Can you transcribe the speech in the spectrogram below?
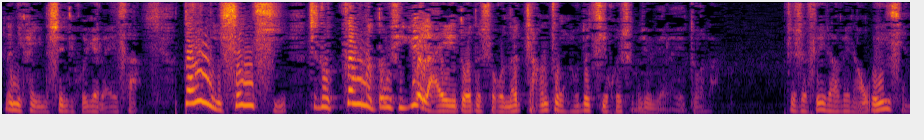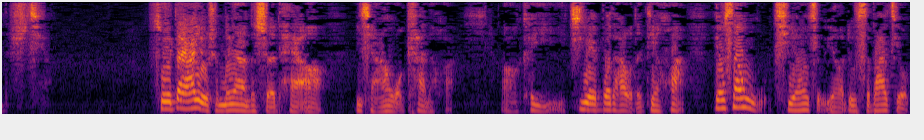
那你看，你的身体会越来越差。当你身体这种脏的东西越来越多的时候，那长肿瘤的机会是不是就越来越多了？这是非常非常危险的事情。所以大家有什么样的舌苔啊？你想让我看的话，啊，可以直接拨打我的电话幺三五七幺九幺六四八九。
